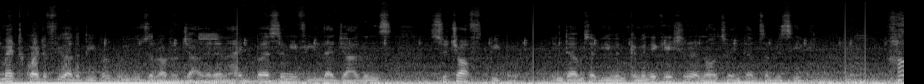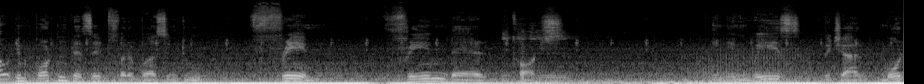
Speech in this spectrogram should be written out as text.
met quite a few other people who use a lot of jargon, and I personally feel that jargons switch off people in terms of even communication and also in terms of receiving. How important is it for a person to frame frame their thoughts in, in ways which are more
